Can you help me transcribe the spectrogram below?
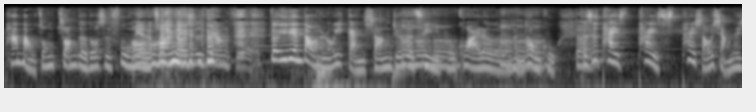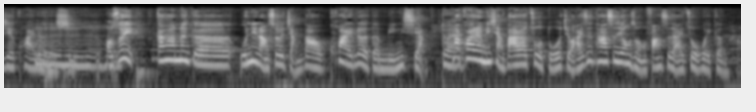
他脑中装的都是负面的画面，是这样子，都一天到晚很容易感伤，觉得自己不快乐，很痛苦。可是太太太少想那些快乐的事。哦，所以刚刚那个文丽老师有讲到快乐的冥想，对，那快乐冥想大家要做多久？还是他是用什么方式来做会更好？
